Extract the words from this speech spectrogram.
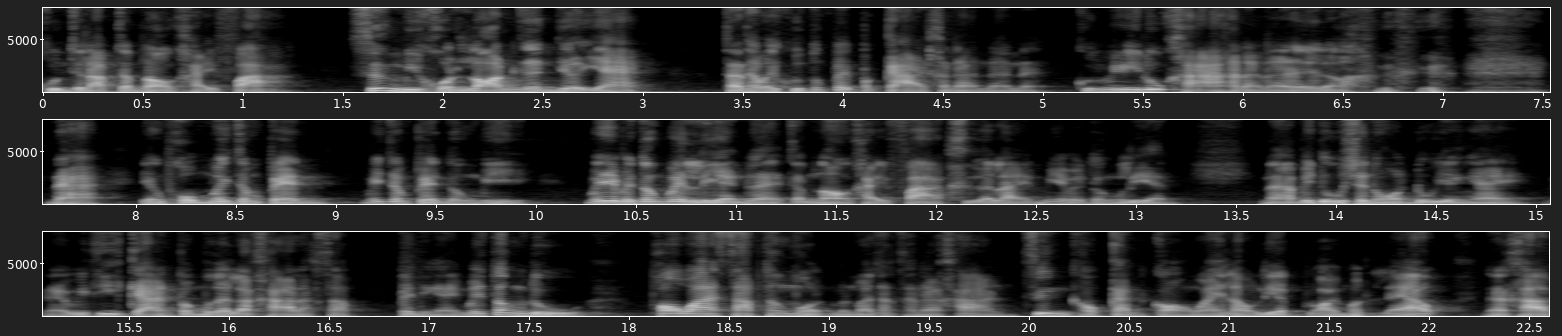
คุณจะรับจำนองขายฝาก ซึ่งมีคนร้อนเงินเยอะแยะ แต่ทำไมคุณต้องไปประกาศขนาดนั้นน่ะคุณไม่มีลูกค้าขนาดนั้นเลยเหรอนะอย่างผมไม่จำเป็นไม่จำเป็นต้องมี ไม่จำเป็นต้องไปเรียนด้วยจำนองขายฝากคืออะไร ไม่จำเป็นต้องเรียนนะไปดูโฉนดดูยังไงนะวิธีการประเมินราคาหลักทรัพย์เป็นยังไง ไม่ต้องดู เพราะว่าทรัพย์ทั้งหมดมันมาจากธนาคาร ซึ่งเขากันกองไว้ให้เราเรียบร้อยหมดแล้วนะครับ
